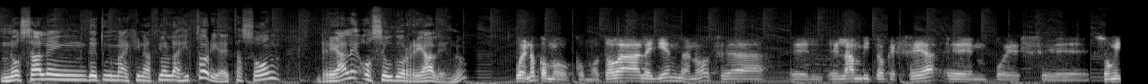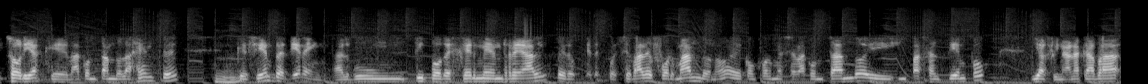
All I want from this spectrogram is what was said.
no salen de tu imaginación las historias. Estas son reales o pseudo reales, ¿no? Bueno, como, como toda leyenda, ¿no? Sea el, ámbito que sea, eh, pues son historias que va contando la gente, que siempre tienen algún tipo de germen real, pero que después se va deformando, ¿no? conforme se va contando y pasa el tiempo y al final acaba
